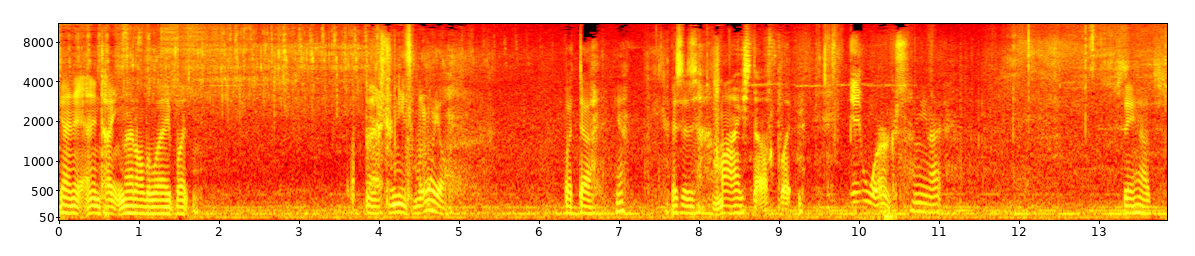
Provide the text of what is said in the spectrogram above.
Yeah, I didn't, I didn't tighten that all the way, but bastard needs some oil. But uh, yeah, this is my stuff, but it works. I mean, I see how it's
